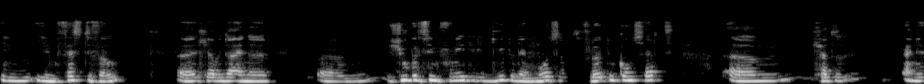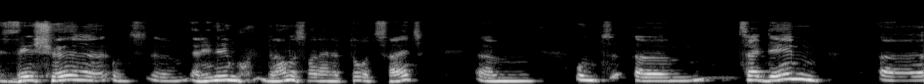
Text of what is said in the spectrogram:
in ihrem Festival äh, ich habe da eine ähm, Schubert-Symphonie dirigiert und ein Mozart-Flötenkonzert. Ähm, ich hatte eine sehr schöne und, äh, Erinnerung daran. Es war eine tolle Zeit. Ähm, und ähm, seitdem äh,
